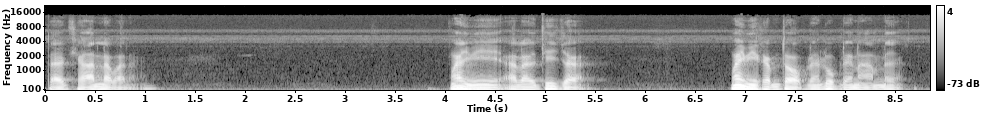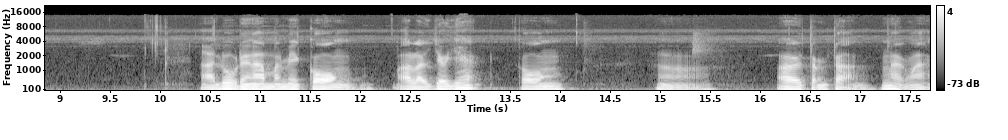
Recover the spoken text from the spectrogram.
แต่ขานละบาดนไม่มีอะไรที่จะ ไม่มีคำตอบในรูปในนามเนี่ยรูปในนามมันมีกองอะไรเยอะแยะกองอะไรต่างๆ มากมาย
